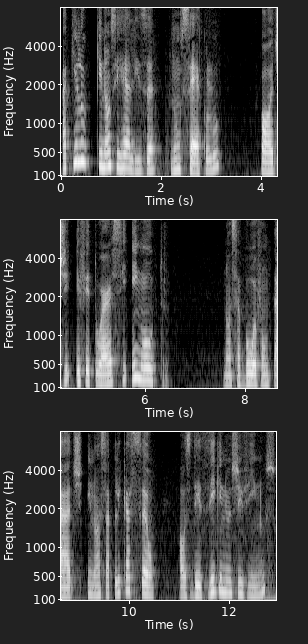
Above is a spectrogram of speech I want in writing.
Aquilo que não se realiza num século pode efetuar-se em outro. Nossa boa vontade e nossa aplicação aos desígnios divinos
